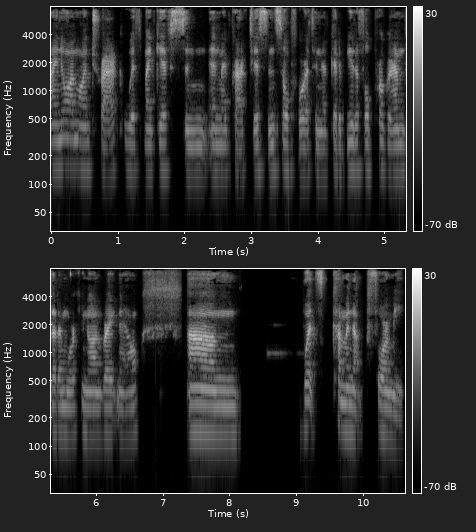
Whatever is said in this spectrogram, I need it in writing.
I know I'm on track with my gifts and, and my practice and so forth. And I've got a beautiful program that I'm working on right now. Um, what's coming up for me?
